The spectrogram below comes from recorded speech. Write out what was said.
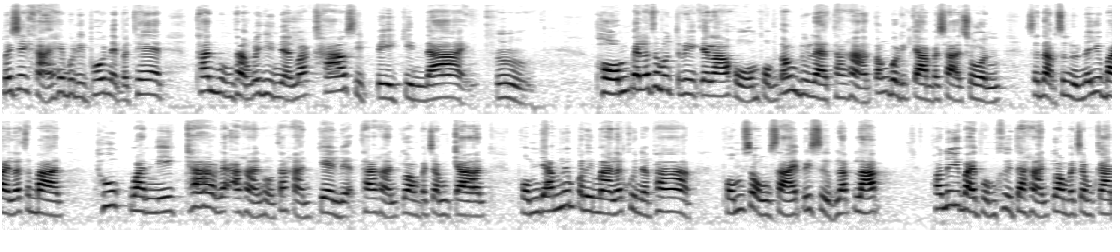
ไม่ใช่ขายให้บริโภคในประเทศ ท่านภูมิธรรมก็ยืนยันว่าข้าว10ปีกินได้ อืมผมเป็นรัฐมนตรีกลาโหม ผมต้องดูแลทหารต้องบริการประชาชน สนับสนุนนโยบายรัฐบาล ทุกวันนี้ข้าวและอาหารของทหารเกณฑ์หรือทหารกองประจำการ ผมย้ำเรื่องปริมาณและคุณภาพ ผมส่งสายไปสืบลับๆ เพราะนโยบายผมคือทหารกองประจำการ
